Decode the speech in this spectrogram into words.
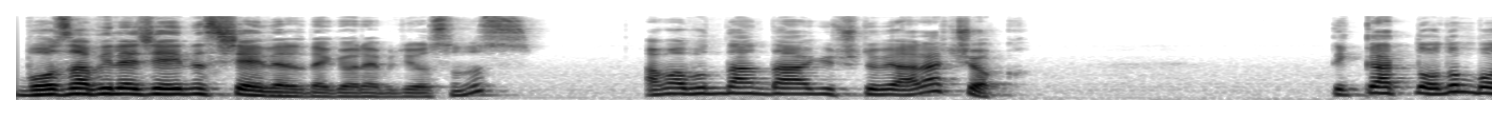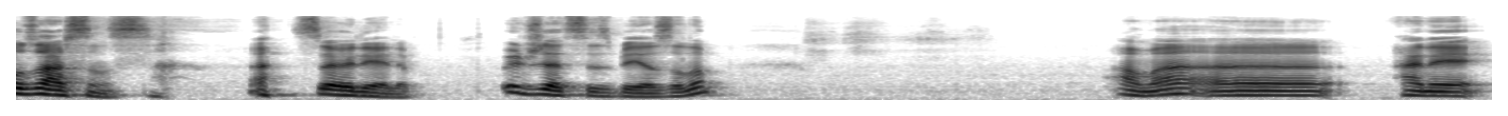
bozabileceğiniz şeyleri de görebiliyorsunuz. Ama bundan daha güçlü bir araç yok. Dikkatli olun bozarsınız. Söyleyelim. Ücretsiz bir yazılım. Ama e, hani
